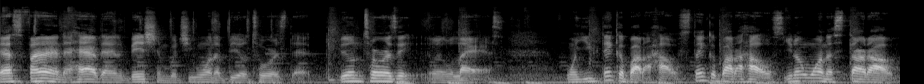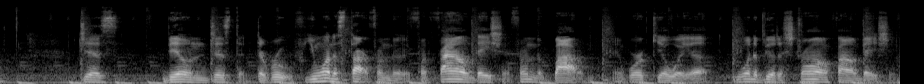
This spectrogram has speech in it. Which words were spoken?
that's fine to have that ambition, but you want to build towards that. Building towards it, will last. When you think about a house, think about a house. You don't want to start out just building just the, the roof. You want to start from the from foundation, from the bottom, and work your way up. You want to build a strong foundation.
